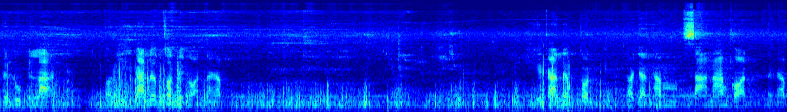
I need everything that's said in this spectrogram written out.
เป็นรูปเป็นร่าง ตอนนี้การเริ่มต้นไปก่อนนะครับ นี่คือ การเริ่มต้น เราจะทำสระน้ำก่อนนะครับ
